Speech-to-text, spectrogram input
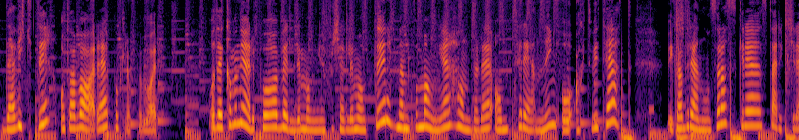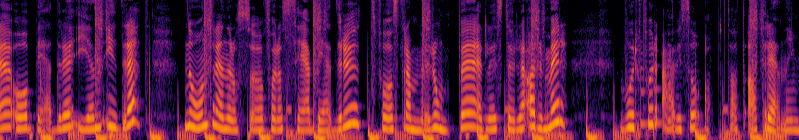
Det er viktig å ta vare på kroppen vår. Og det kan man gjøre på veldig mange forskjellige måter, men for mange handler det om trening og aktivitet. Vi kan trene oss raskere, sterkere og bedre i en idrett. Noen trener også for å se bedre ut, få strammere rumpe eller større armer. Hvorfor er vi så opptatt av trening?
